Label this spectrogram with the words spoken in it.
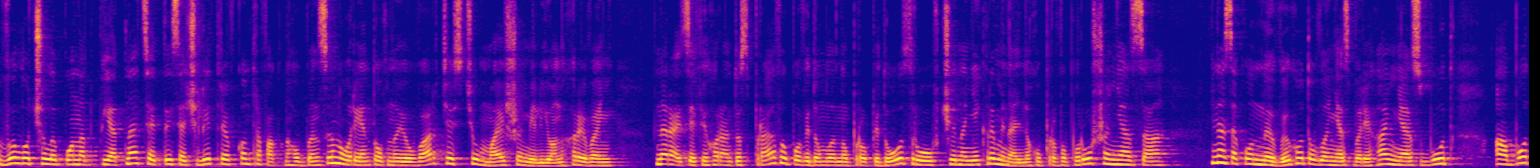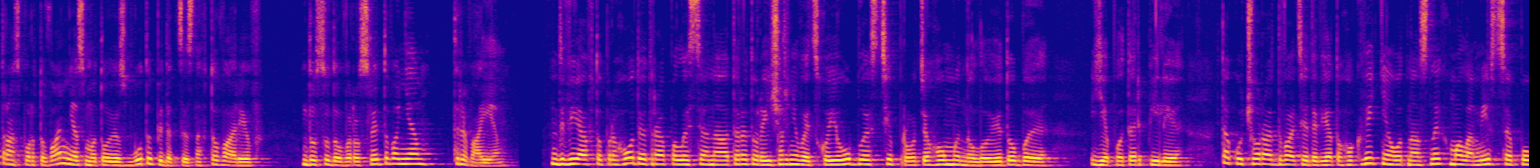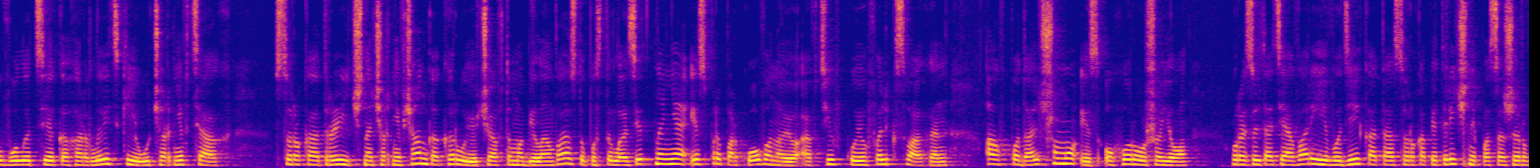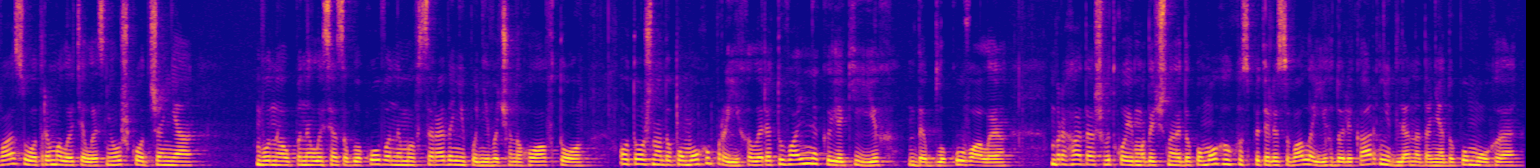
вилучили понад 15 тисяч літрів контрафактного бензину орієнтовною вартістю майже мільйон гривень. Наразі фігуранту справи повідомлено про підозру у вчиненні кримінального правопорушення за незаконне виготовлення, зберігання, збут або транспортування з метою збуту підакцизних товарів. Досудове розслідування триває. Дві автопригоди трапилися на території Чернівецької області протягом минулої доби. Є потерпілі. Так, учора, 29 квітня, одна з них мала місце по вулиці Кагарлицькій у Чернівцях. 43-річна чернівчанка, керуючи автомобілем ВАЗ, допустила зіткнення із припаркованою автівкою Volkswagen, а в подальшому із огорожею. У результаті аварії водійка та 45-річний пасажир ВАЗу отримали тілесні ушкодження. Вони опинилися заблокованими всередині понівеченого авто. Отож на допомогу приїхали рятувальники, які їх деблокували. Бригада швидкої медичної допомоги госпіталізувала їх до лікарні для надання допомоги.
